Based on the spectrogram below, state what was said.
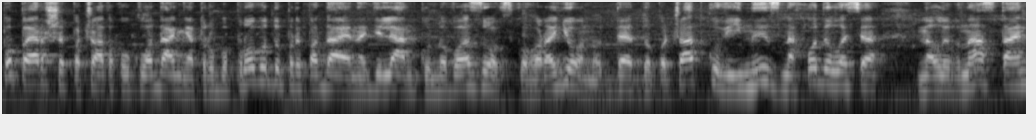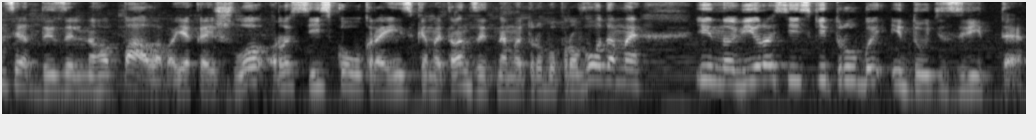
По-перше, початок укладання трубопроводу припадає на ділянку Новоазовського району, де до початку війни знаходилася наливна станція дизельного палива, яке йшло російсько-українськими транзитними трубопроводами, і нові російські труби ідуть звідти.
